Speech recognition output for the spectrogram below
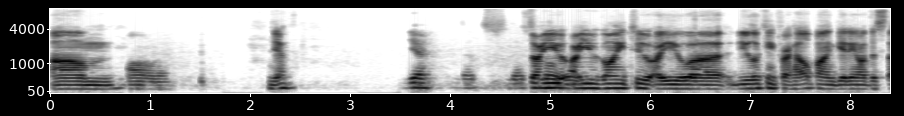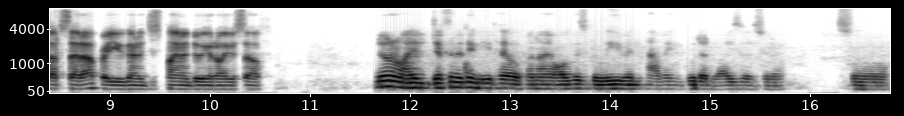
Um, All right. Yeah. Yeah, that's that's. so are you about are you going to are you uh you looking for help on getting all this stuff set up? Or are you going to just plan on doing it all yourself? No, no, I definitely need help, and I always believe in having good advisors. You know, so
